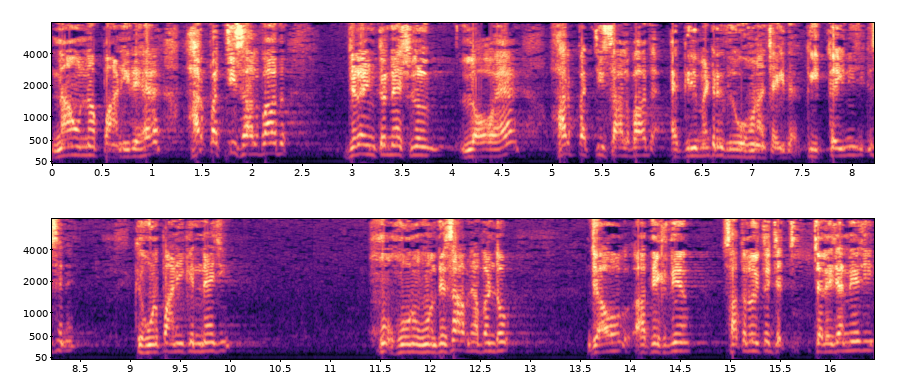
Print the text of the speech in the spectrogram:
ਨਾ ਉਹਨਾਂ ਪਾਣੀ ਰਿਹਾ ਹਰ 25 ਸਾਲ ਬਾਅਦ ਜਿਹੜਾ ਇੰਟਰਨੈਸ਼ਨਲ ਲਾਅ ਹੈ ਹਰ 25 ਸਾਲ ਬਾਅਦ ਐਗਰੀਮੈਂਟ ਰਿਵਿਊ ਹੋਣਾ ਚਾਹੀਦਾ ਕੀਤਾ ਹੀ ਨਹੀਂ ਜੀ ਕਿਸੇ ਨੇ। ਕਿ ਹੁਣ ਪਾਣੀ ਕਿੰਨਾ ਹੈ ਜੀ? ਹੁਣ ਹੁਣ ਦੇ ਹਿਸਾਬ ਨਾਲ ਵੰਡੋ। ਜਾਓ ਆ ਦੇਖਦੇ ਆ ਸਤਲੁਜ ਤੇ ਚਲੇ ਜਾਂਦੇ ਆ ਜੀ।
